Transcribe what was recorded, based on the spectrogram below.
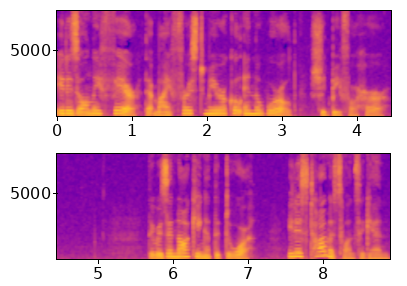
It is only fair that my first miracle in the world should be for her. There is a knocking at the door. It is Thomas once again.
